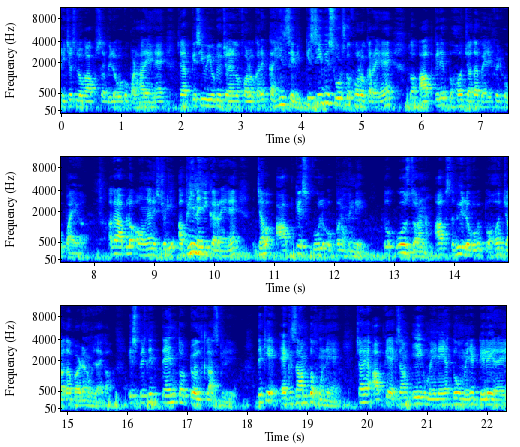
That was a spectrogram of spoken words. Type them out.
टीचर्स लोग, आप सभी लोगों को पढ़ा रहे हैं, चाहे आप किसी भी यूट्यूब चैनल को फॉलो करें, कहीं से भी, किसी भी सोर्स को फॉलो कर रहे हैं तो आपके लिए बहुत ज़्यादा बेनिफिट हो पाएगा। अगर आप लोग ऑनलाइन स्टडी अभी नहीं कर रहे हैं, जब आपके स्कूल ओपन होंगे तो उस दौरान आप सभी लोगों पर बहुत ज़्यादा बर्डन हो जाएगा स्पेशली टेंथ और ट्वेल्थ क्लास के लिए। देखिए एग्ज़ाम तो होने हैं। चाहे आपके एग्ज़ाम एक महीने या दो महीने डिले रहे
